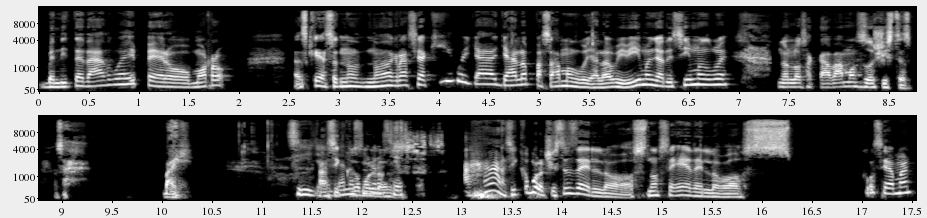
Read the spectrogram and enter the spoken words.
bendita edad, güey, pero morro, es que eso no, no da gracia aquí, güey, ya, ya lo pasamos, güey, ya lo vivimos, ya lo hicimos, güey, nos los acabamos esos chistes, güey, o sea, bye. Sí, ya, así como los, ajá, así como los chistes de los, no sé, de los ¿cómo se llaman?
